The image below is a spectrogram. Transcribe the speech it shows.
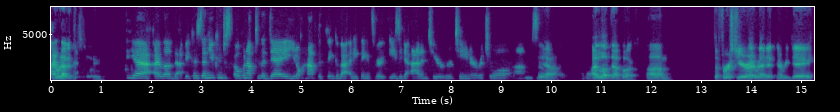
i, I read it this morning yeah, I love that because then you can just open up to the day. You don't have to think about anything. It's very easy to add into your routine or ritual. Um, so yeah, I love, I love that book. Um, the first year I read it every day,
